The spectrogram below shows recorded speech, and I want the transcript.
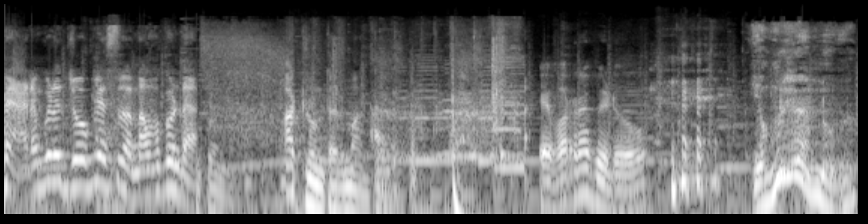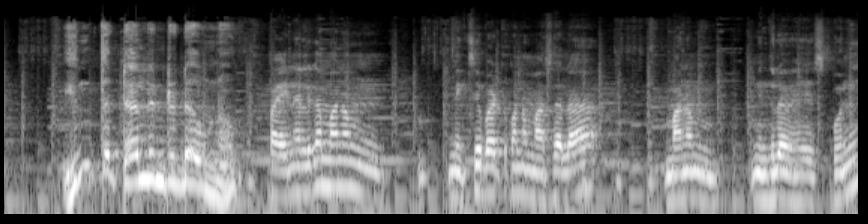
మేడం కూడా జోకులు వేస్తున్నా నవ్వకుండా. అట్లుంటది మన ఎవర్రా వీడు? ఎవరురా నువ్వు? ఇంత టాలెంటెడ్ ఉన్నావు. ఫైనల్గా మనం మిక్సీ పట్టుకున్న మసాలా మనం ఇందులో వేసుకొని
